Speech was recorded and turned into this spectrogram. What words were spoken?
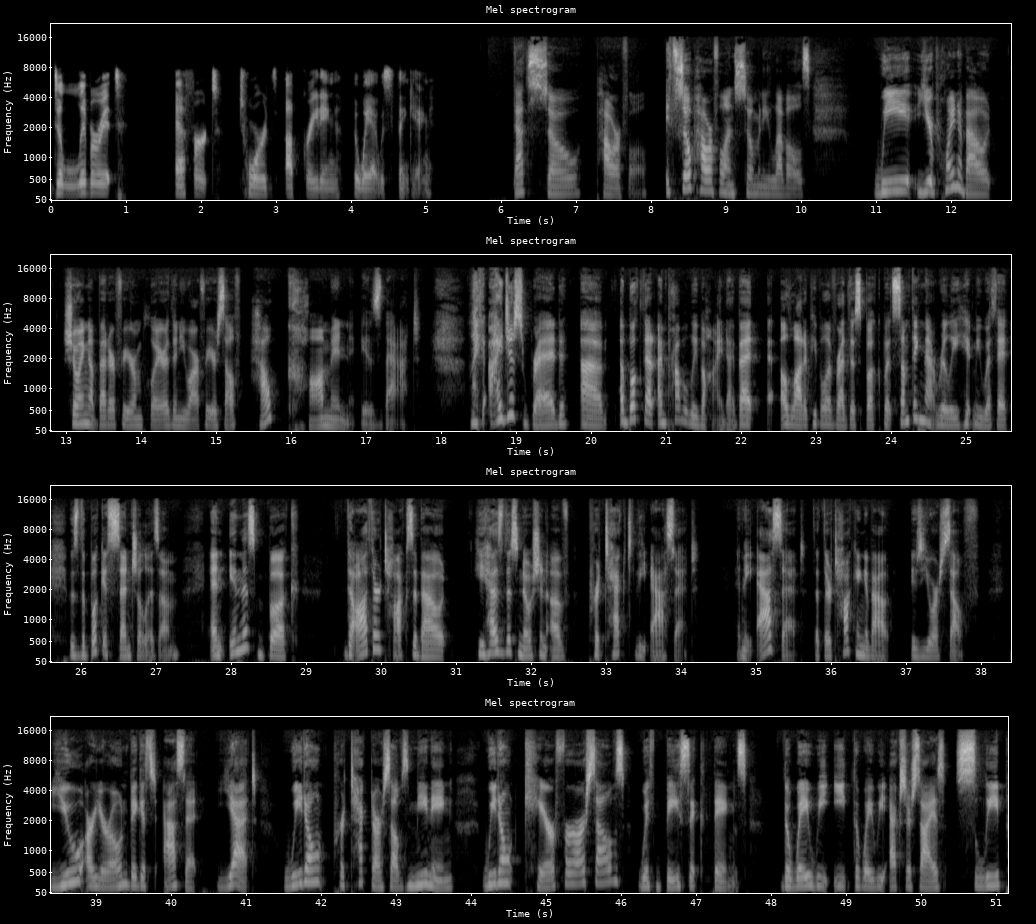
deliberate effort towards upgrading the way I was thinking. That's so powerful. It's so powerful on so many levels. We, your point about showing up better for your employer than you are for yourself, how common is that? Like, I just read uh, a book that I'm probably behind. I bet a lot of people have read this book, but something that really hit me with it was the book Essentialism. And in this book, the author talks about he has this notion of protect the asset. And the asset that they're talking about is yourself. You are your own biggest asset, yet we don't protect ourselves, meaning we don't care for ourselves with basic things the way we eat, the way we exercise, sleep,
